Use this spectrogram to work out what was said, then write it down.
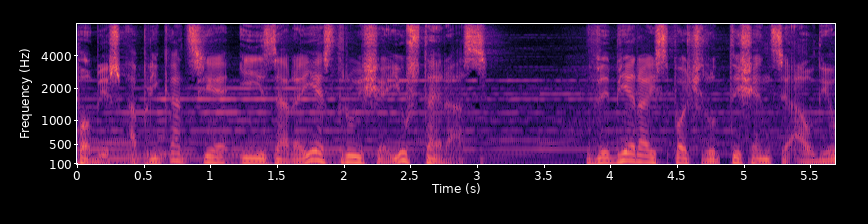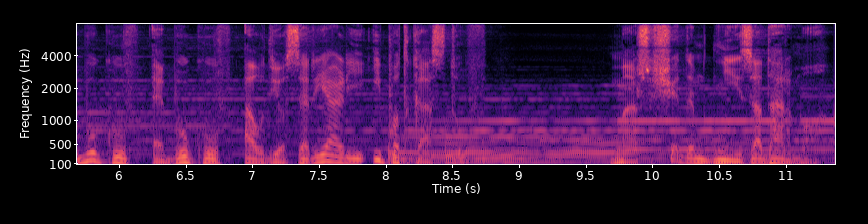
Pobierz aplikację i zarejestruj się już teraz. Wybieraj spośród tysięcy audiobooków, e-booków, audioseriali i podcastów. Masz 7 dni za darmo.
